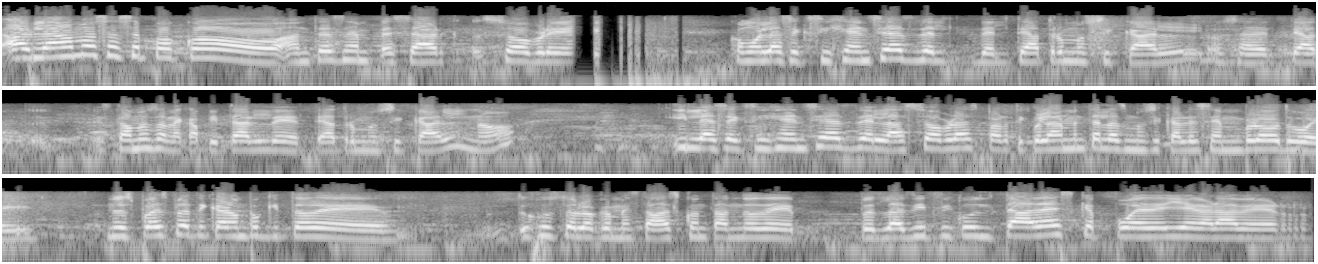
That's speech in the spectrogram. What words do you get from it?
Hablábamos hace poco, antes de empezar, sobre como las exigencias del, teatro musical, o sea, estamos en la capital de teatro musical, ¿no? Y las exigencias de las obras, particularmente las musicales en Broadway. ¿Nos puedes platicar un poquito de justo lo que me estabas contando de pues las dificultades que puede llegar a haber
